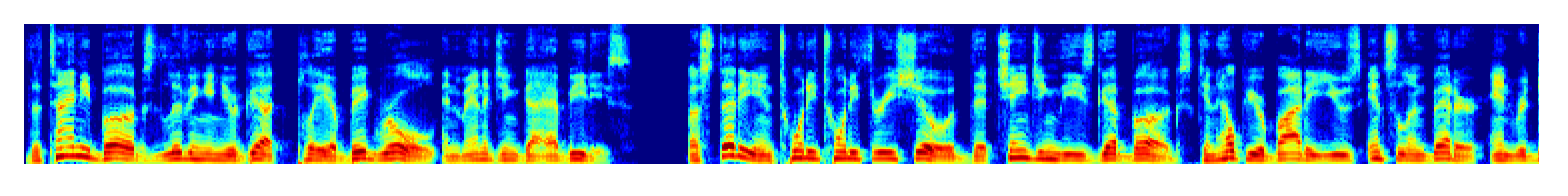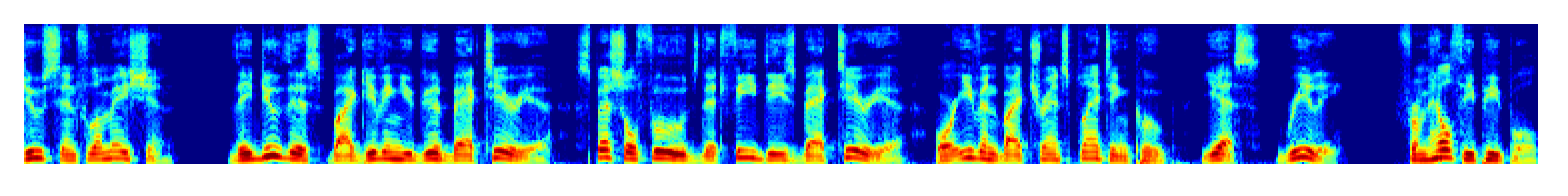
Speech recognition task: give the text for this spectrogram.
The tiny bugs living in your gut play a big role in managing diabetes. A study in 2023 showed that changing these gut bugs can help your body use insulin better and reduce inflammation. They do this by giving you good bacteria, special foods that feed these bacteria, or even by transplanting poop, yes, really, from healthy people.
